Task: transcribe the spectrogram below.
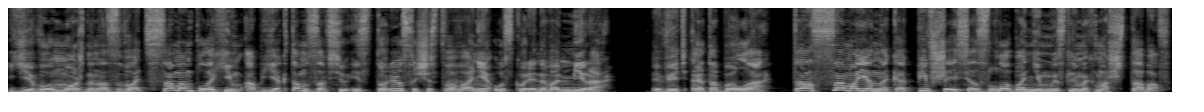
его можно назвать самым плохим объектом за всю историю существования ускоренного мира. Ведь это была та самая накопившаяся злоба немыслимых масштабов,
